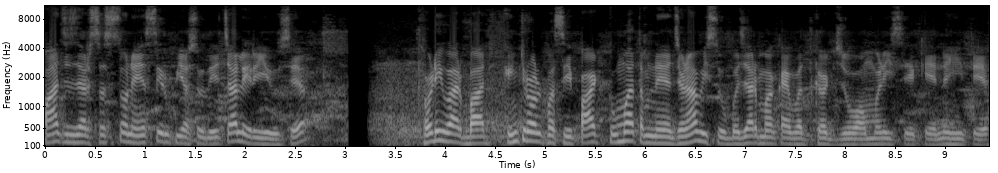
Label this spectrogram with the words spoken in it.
પાંચ હજાર છસો ને એંસી રૂપિયા સુધી ચાલી રહ્યું છે. થોડી વાર બાદ ઇન્ટ્રોલ પછી પાર્ટ ટુમાં તમને જણાવીશું બજારમાં કાંઈ વધઘટ જોવા મળી છે કે નહીં તે.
